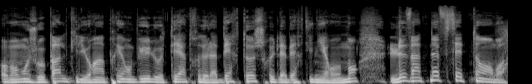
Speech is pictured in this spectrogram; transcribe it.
au moment où je vous parle, qu'il y aura un préambule au théâtre de la Bertoche, rue de la Bertinière au Mans, le 29 septembre.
